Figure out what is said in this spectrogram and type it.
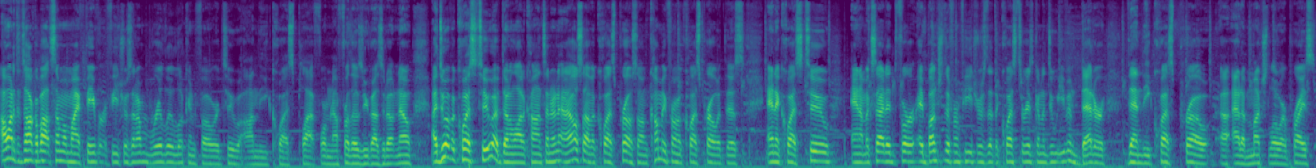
I wanted to talk about some of my favorite features that I'm really looking forward to on the Quest platform. Now, for those of you guys who don't know, I do have a Quest 2. I've done a lot of content on it. And I also have a Quest Pro. So I'm coming from a Quest Pro with this and a Quest 2 and I'm excited for a bunch of different features that the Quest 3 is going to do even better than the Quest Pro uh, at a much lower price.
